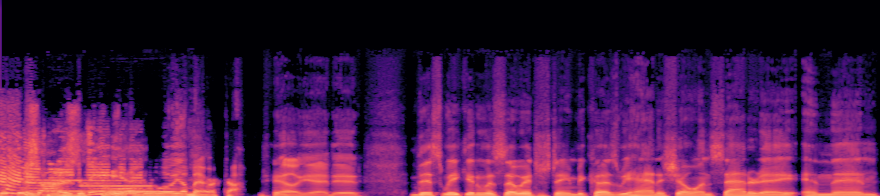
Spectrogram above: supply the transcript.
Destroy America. Hell yeah, dude. This weekend was so interesting because we had a show on Saturday and then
